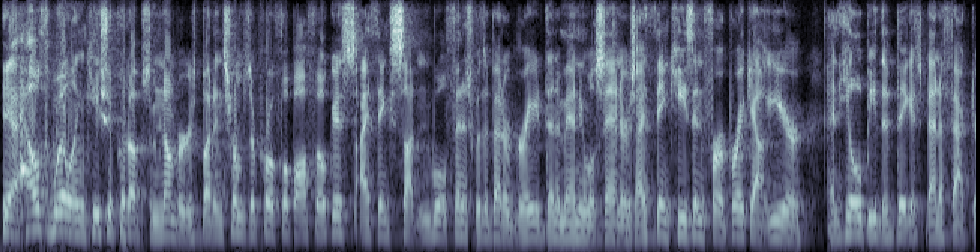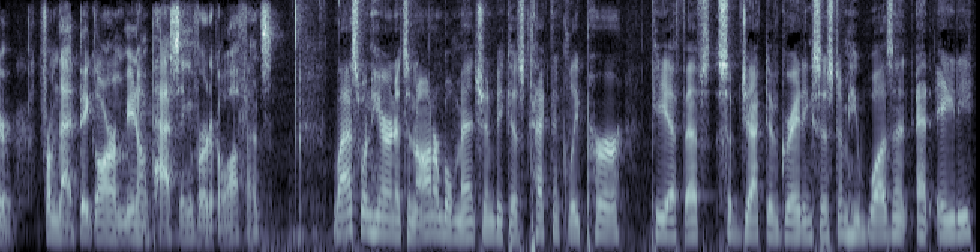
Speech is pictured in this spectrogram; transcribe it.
Yeah, health willing, he should put up some numbers. But in terms of pro football focus, I think Sutton will finish with a better grade than Emmanuel Sanders. I think he's in for a breakout year, and he'll be the biggest benefactor from that big arm, you know, passing vertical offense. Last one here, and it's an honorable mention because technically, per PFF's subjective grading system, he wasn't at 80.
